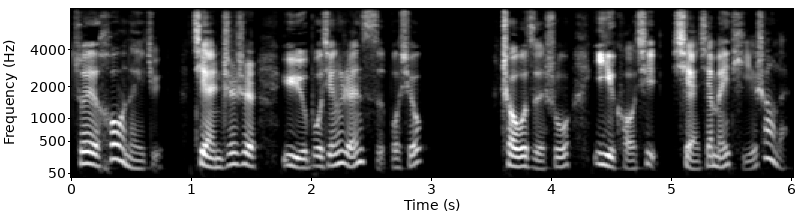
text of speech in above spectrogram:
最后那句简直是语不惊人死不休。周子舒一口气险些没提上来，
